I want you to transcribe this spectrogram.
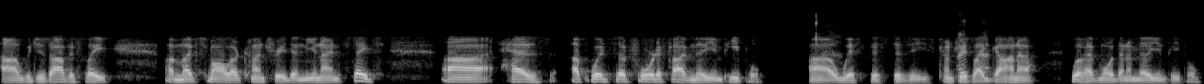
uh, which is obviously a much smaller country than the United States, uh, has upwards of four to five million people uh, with this disease. Countries I, like Ghana will have more than a million people.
